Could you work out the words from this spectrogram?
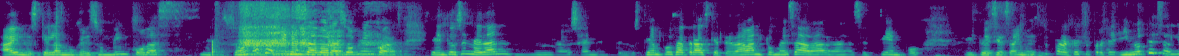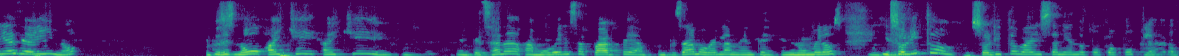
ay, no es que las mujeres son bien codas, son las administradoras, son bien codas. Entonces me dan, o sea, en los tiempos atrás que te daban tu mesada, hace tiempo, y tú decías, ay, no, esto para qué, esto para qué, y no te salías de ahí, ¿no? Entonces, no, hay que, hay que empezar a, mover esa parte, a empezar a mover la mente en números y solito, solito va a ir saliendo poco a poco. Claro,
